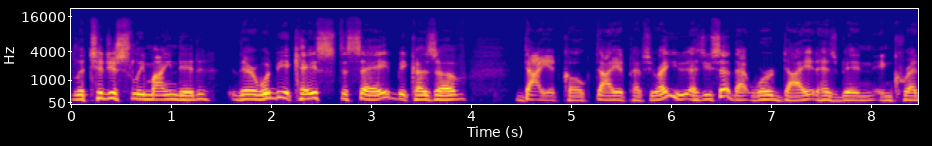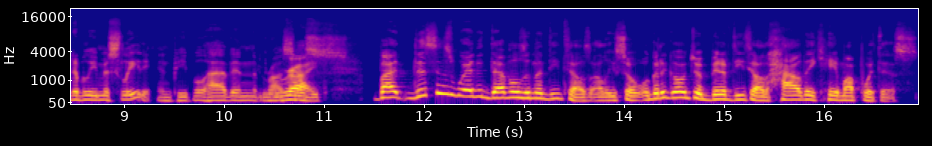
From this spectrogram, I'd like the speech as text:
litigiously minded, there would be a case to say because of diet Coke, diet Pepsi, right? You, as you said, that word diet has been incredibly misleading and people have in the process. Right. But this is where the devil's in the details, Ali. So we're going to go into a bit of detail of how they came up with this,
